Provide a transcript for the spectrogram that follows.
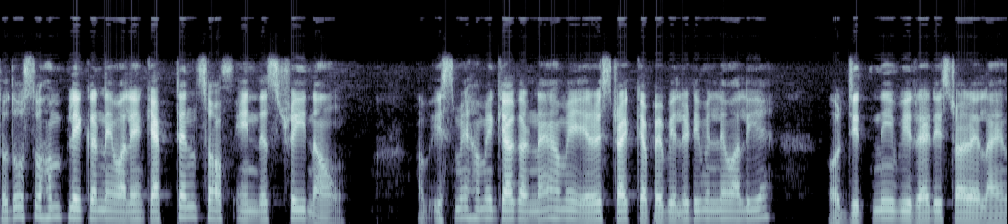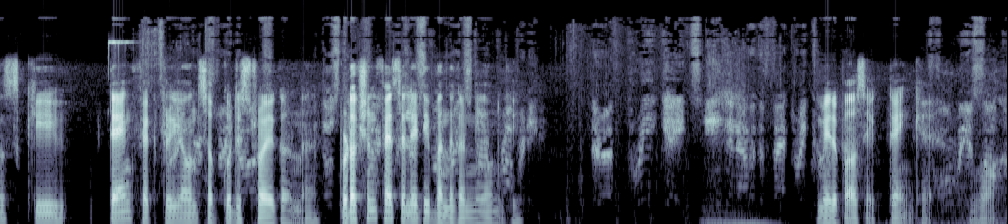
तो दोस्तों, हम प्ले करने वाले हैं कैप्टन्स ऑफ़ इंडस्ट्री नाउ अब इसमें हमें क्या करना है? हमें एयर स्ट्राइक कैपेबिलिटी मिलने वाली है और जितनी भी रेड स्टार अलायंस की टैंक फैक्ट्री है, उन सबको डिस्ट्रॉय करना है। प्रोडक्शन फैसिलिटी बंद करनी है उनकी। मेरे पास एक टैंक है। वाह।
